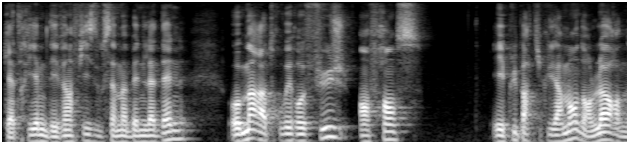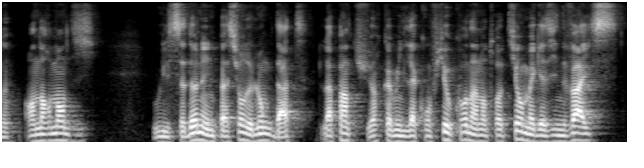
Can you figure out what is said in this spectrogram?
Quatrième des 20 fils d'Oussama Ben Laden, Omar a trouvé refuge en France, et plus particulièrement dans l'Orne, en Normandie, où il s'adonne à une passion de longue date, la peinture, comme il l'a confié au cours d'un entretien au magazine Vice,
